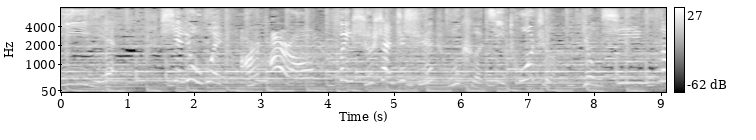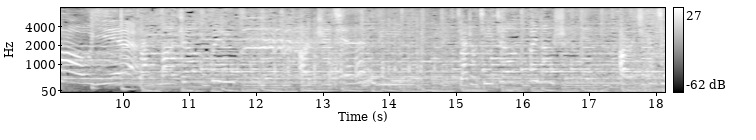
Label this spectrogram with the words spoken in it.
一也。谢六跪而，学，无可寄托者，用心造也。驾马者，非利足也；而知千里，驾舟楫者，非能水也。而决江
